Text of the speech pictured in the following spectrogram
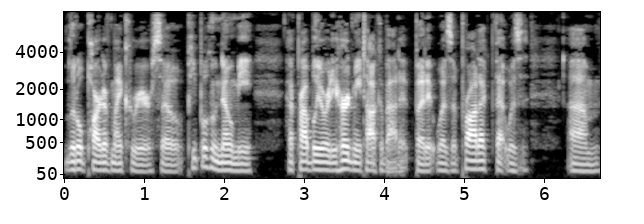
little part of my career. So people who know me have probably already heard me talk about it, but it was a product that was, um,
